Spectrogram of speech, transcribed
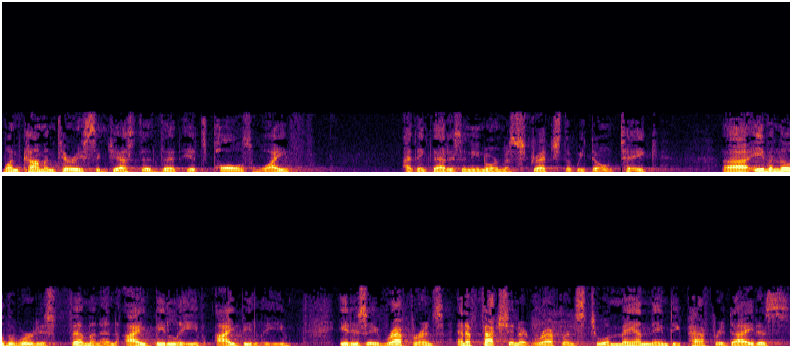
One commentary suggested that it's Paul's wife. I think that is an enormous stretch that we don't take. Uh, even though the word is feminine, I believe, I believe, it is a reference, an affectionate reference to a man named Epaphroditus,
